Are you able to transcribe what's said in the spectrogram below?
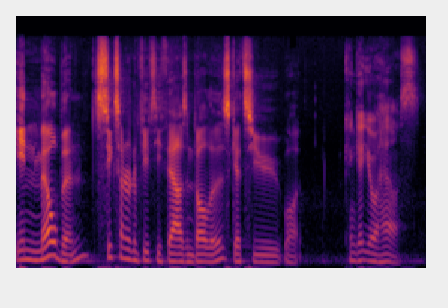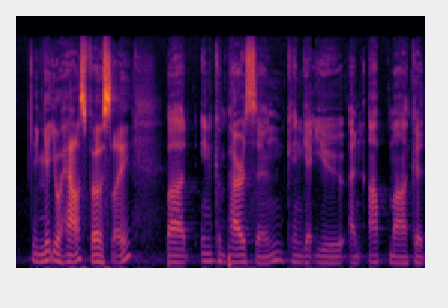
in Melbourne, six hundred and fifty thousand dollars gets you what? can get you a house. You can get your house firstly. but in comparison, can get you an upmarket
